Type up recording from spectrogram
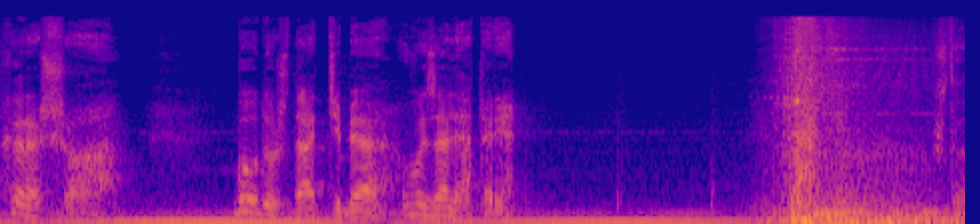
Хорошо. Буду ждать тебя в изоляторе. Что?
